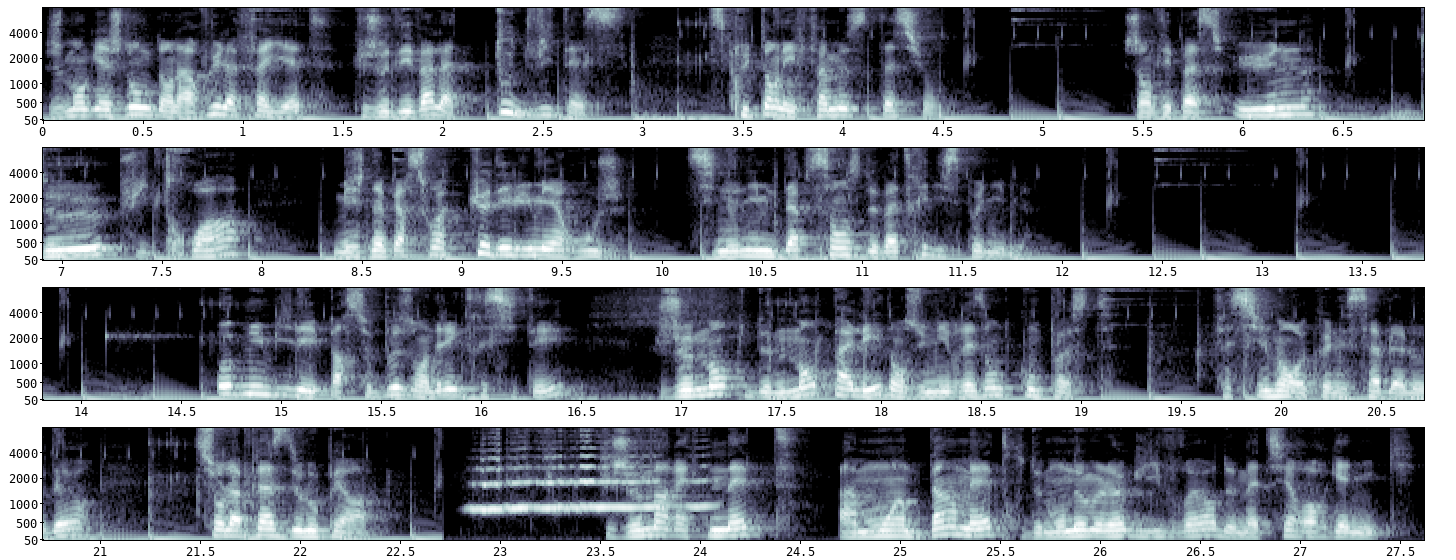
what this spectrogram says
Je m'engage donc dans la rue Lafayette, que je dévale à toute vitesse, scrutant les fameuses stations. J'en dépasse une, deux, puis trois, mais je n'aperçois que des lumières rouges, synonyme d'absence de batterie disponible. Obnubilé par ce besoin d'électricité, je manque de m'empaler dans une livraison de compost, facilement reconnaissable à l'odeur, sur la place de l'Opéra. Je m'arrête net à moins d'un mètre de mon homologue livreur de matière organique.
